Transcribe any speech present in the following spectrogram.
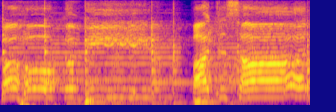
ਕਹੋ ਕਬੀਰ ਪਜ ਸਾਰ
